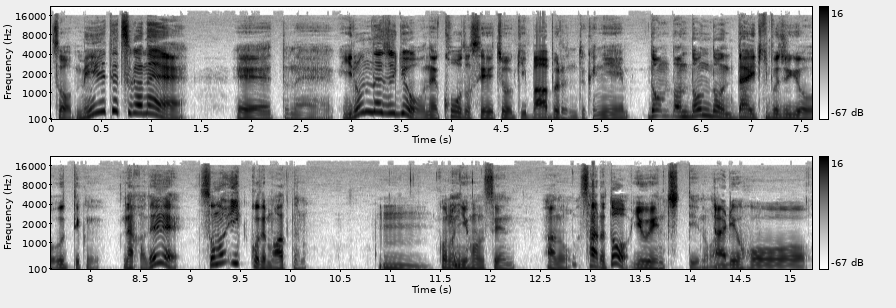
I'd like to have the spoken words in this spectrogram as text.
そう、名鉄がね、えーっとね、いろんな事業をね、高度成長期、バブルの時に、どんどんどんどん大規模事業を打っていく中で、その一個でもあったの。うん。この日本線、あの、猿と遊園地っていうのが。あ、両方。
